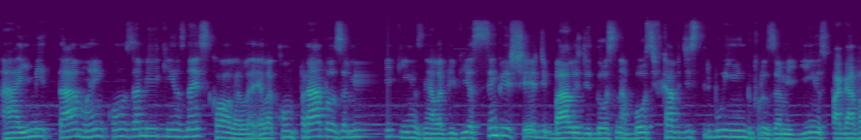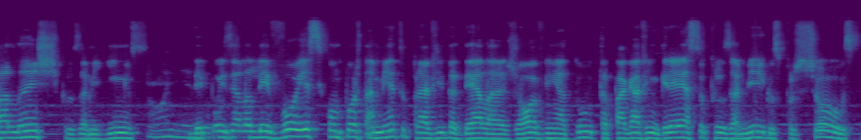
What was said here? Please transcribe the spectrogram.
a imitar a mãe com os amiguinhos na escola. Ela, ela comprava os amiguinhos, né? Ela vivia sempre cheia de balas de doce na bolsa ficava distribuindo para os amiguinhos, pagava lanche para os amiguinhos. Olha. Depois ela levou esse comportamento para a vida dela, jovem, adulta, pagava ingresso para os amigos, para os shows,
